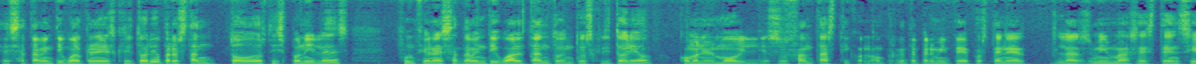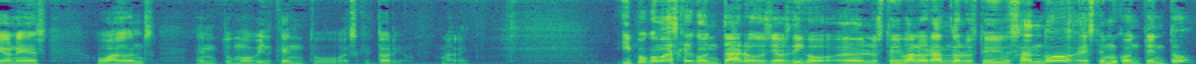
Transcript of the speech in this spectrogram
exactamente igual que en el escritorio, pero están todos disponibles, funciona exactamente igual, tanto en tu escritorio como en el móvil, y eso es fantástico, ¿no? Porque te permite pues tener las mismas extensiones o add-ons en tu móvil que en tu escritorio, ¿vale? Y poco más que contaros, ya os digo, eh, lo estoy valorando, lo estoy usando, estoy muy contento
